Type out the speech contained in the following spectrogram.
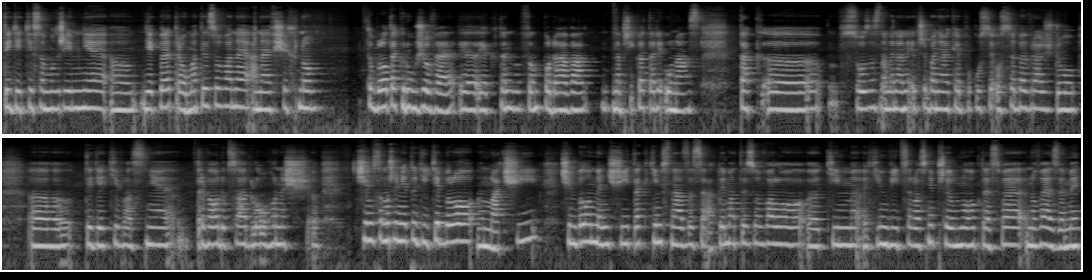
ty děti samozřejmě, jak byly traumatizované a ne všechno to bylo tak růžové, jak ten film podává, například tady u nás, tak uh, jsou zaznamenány i třeba nějaké pokusy o sebevraždu. Uh, ty děti vlastně trvalo docela dlouho, než Čím samozřejmě to dítě bylo mladší, čím bylo menší, tak tím snáze se aklimatizovalo, tím, tím více vlastně přilnulo k té své nové zemi.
